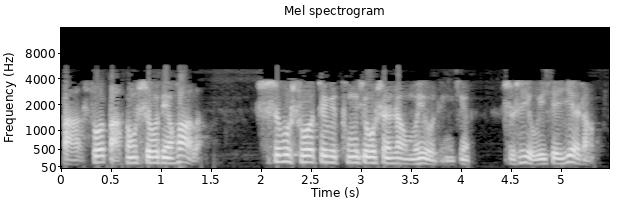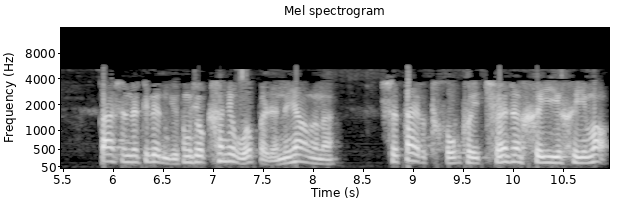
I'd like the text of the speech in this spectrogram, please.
打说打通师傅电话了。师傅说这位同修身上没有灵性，只是有一些业障。但是呢，这个女同修看见我本人的样子呢，是戴着头盔，全身黑衣黑帽，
